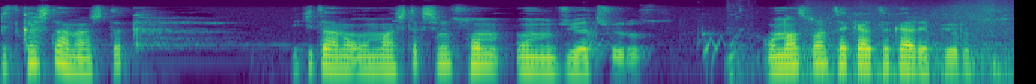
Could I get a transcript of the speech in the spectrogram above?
Biz kaç tane açtık? 2 tane 10 açtık. Şimdi son 10'uncuyu açıyoruz. Ondan sonra teker teker yapıyoruz.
